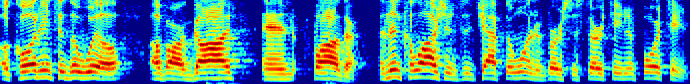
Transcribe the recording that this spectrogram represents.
according to the will of our God and Father. And then Colossians in chapter 1 and verses 13 and 14.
